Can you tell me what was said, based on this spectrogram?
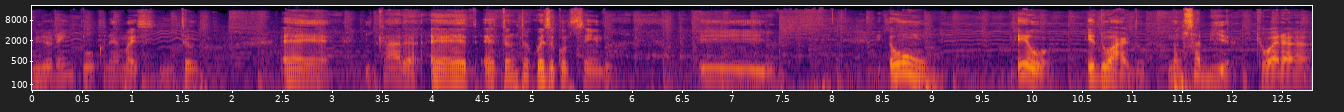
Melhorei um pouco, né? Mas então. É. E cara, é, é tanta coisa acontecendo. E. Eu. Eu, Eduardo, não sabia que eu era.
